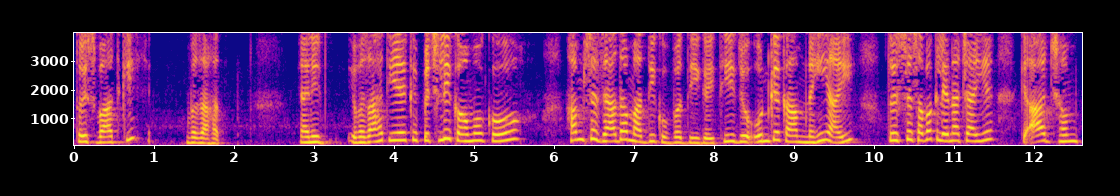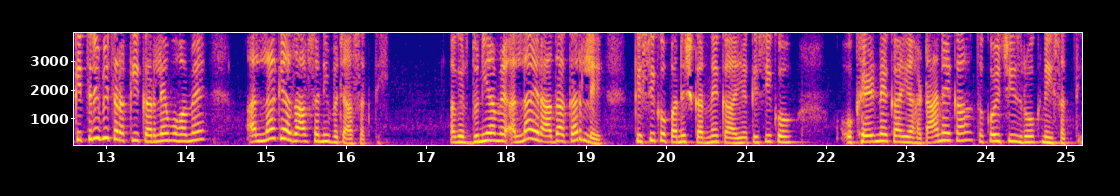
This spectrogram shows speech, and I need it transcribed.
تو اس بات کی وضاحت۔ یعنی وضاحت یہ ہے کہ پچھلی قوموں کو ہم سے زیادہ مادی قوت دی گئی تھی، جو ان کے کام نہیں آئی، تو اس سے سبق لینا چاہیے کہ آج ہم کتنی بھی ترقی کر لیں، وہ ہمیں اللہ کے عذاب سے نہیں بچا سکتی۔ اگر دنیا میں اللہ ارادہ کر لے کسی کو پنش کرنے کا یا کسی کو اکھیڑنے کا یا ہٹانے کا، تو کوئی چیز روک نہیں سکتی۔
